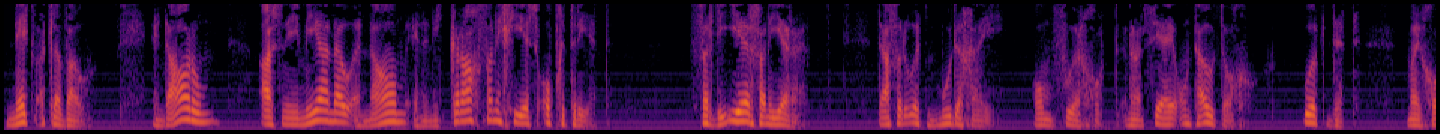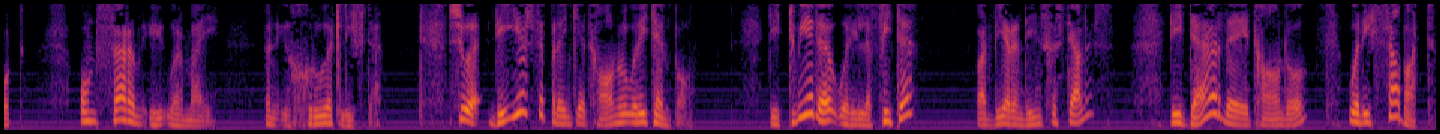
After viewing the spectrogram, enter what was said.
net wat hulle wou. En daarom as Nehemia nou 'n naam en in die krag van die Gees opgetree het vir die eer van die Here, dan verootmoedig hy hom voor God. En dan sê hy onthou tog ook dit, my God, ontferm u oor my in u groot liefde. So, die eerste prentjie het gehandel oor die tempel. Die tweede oor die leviete wat weer in diens gestel is. Die derde het gehandel oor die Sabbat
